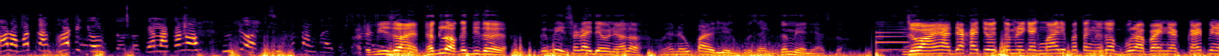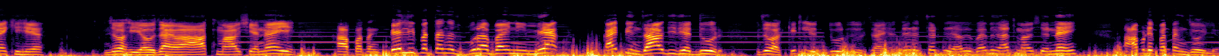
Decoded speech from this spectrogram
મારો પતંગ ફાટી ગયો ઉડતો તો. પેલા કનો તૂટ્યો પછી પતંગ ફાટ્યો આ તો બીજો ઢગલો કરી દીધો છે. ગમે ચડાઈ દેવાની હાલો. એને ઉપાડી લઈએ બધાને ગમે એની આજ તો. જો અહીંયા દેખાતી હોય તમને ક્યાંક મારી પતંગ જો ભૂરાભાઈ ને કાપી નાખી છે. જો હવે જાય આ હાથમાં આવશે નહીં. આ પતંગ પેલી પતંગ જ ભૂરાભાઈ ની મેં કાપીને જાવ દીધી દૂર. જો કેટલી દૂર દૂર જાય દરેક ચડતી. હવે ભાઈ હાથમાં આવશે નહીં. આપણે પતંગ જોઈ લો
